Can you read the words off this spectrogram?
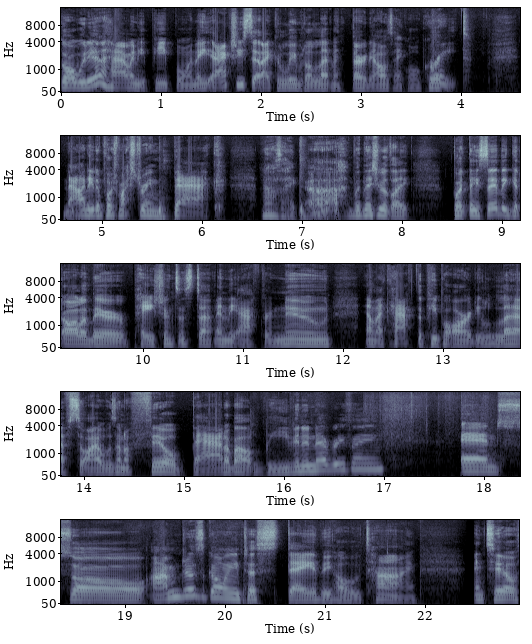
so we didn't have any people, and they actually said I could leave at 11:30." I was like, "Well, great. Now I need to push my stream back." And I was like, ah. But then she was like, but they say they get all of their patients and stuff in the afternoon, and like half the people already left, so I was gonna feel bad about leaving and everything. And so I'm just going to stay the whole time until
